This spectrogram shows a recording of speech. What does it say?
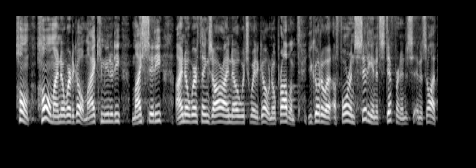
home. Home, I know where to go. My community, my city, I know where things are. I know which way to go. No problem. You go to a, a foreign city and it's different and it's, and it's odd.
